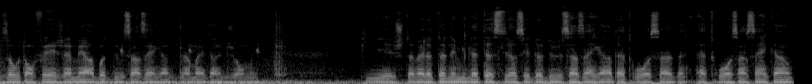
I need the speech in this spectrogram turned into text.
Nous autres, on fait jamais en bas de 250 km en une journée. Puis euh, justement, l'autonomie de la Tesla, c'est de 250 à, 300, à 350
